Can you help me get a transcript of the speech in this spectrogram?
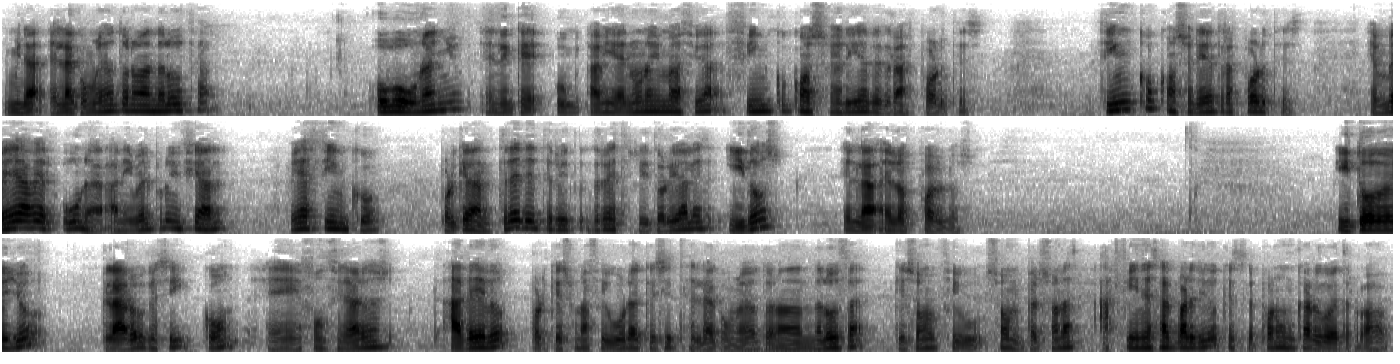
Mira, en la comunidad autónoma andaluza hubo un año en el que había en una misma ciudad cinco consejerías de transportes. Cinco consejerías de transportes. En vez de haber una a nivel provincial, había cinco, porque eran tres, de tres territoriales y dos en, la, en los pueblos. Y todo ello, claro que sí, con eh, funcionarios a dedo, porque es una figura que existe en la comunidad autónoma andaluza, que son, son personas afines al partido que se les pone un cargo de trabajo,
